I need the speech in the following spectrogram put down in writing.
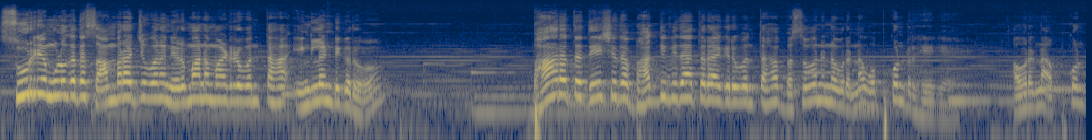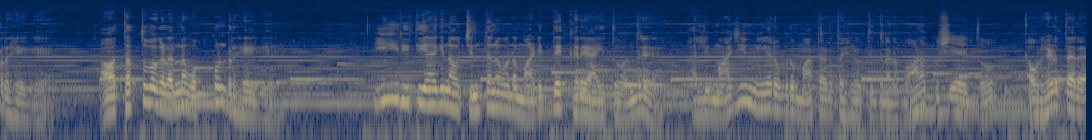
ಸೂರ್ಯ ಮುಳುಗದ ಸಾಮ್ರಾಜ್ಯವನ್ನು ನಿರ್ಮಾಣ ಮಾಡಿರುವಂತಹ ಇಂಗ್ಲೆಂಡಿಗರು ಭಾರತ ದೇಶದ ಭಾಗ್ಯವಿಧಾತರಾಗಿರುವಂತಹ ಬಸವಣ್ಣನವರನ್ನು ಒಪ್ಕೊಂಡ್ರು ಹೇಗೆ? ಅವರನ್ನು ಅಪ್ಕೊಂಡ್ರೆ ಹೇಗೆ? ಆ ತತ್ವಗಳನ್ನು ಒಪ್ಕೊಂಡ್ರೆ ಹೇಗೆ? ಈ ರೀತಿಯಾಗಿ ನಾವು ಚಿಂತನವನ್ನು ಮಾಡಿದ್ದೇ ಕರೆ ಆಯಿತು ಅಂದರೆ ಅಲ್ಲಿ ಮಾಜಿ ಮೇಯರ್ ಒಬ್ಬರು ಮಾತಾಡ್ತಾ ಹೇಳ್ತಿದ್ರು, ನನಗೆ ಭಾಳ ಖುಷಿ ಆಯಿತು. ಅವ್ರು ಹೇಳ್ತಾರೆ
